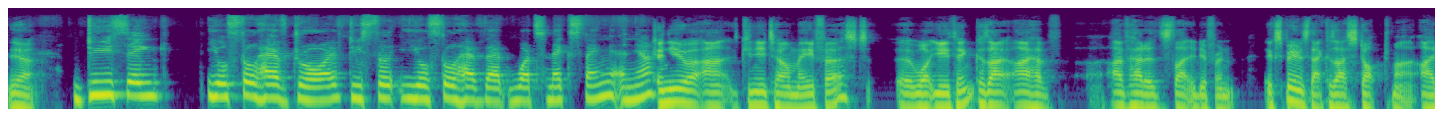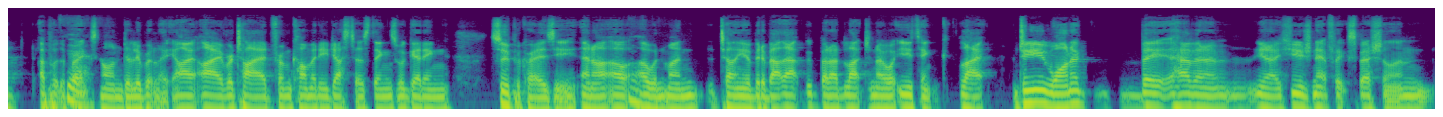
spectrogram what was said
Yeah. Do you think you'll still have drive? Do you still you'll still have that what's next thing in you? Can you uh, can you tell me first uh, what you think? Because I, I have I've had a slightly different experience that because I stopped my I I put the Yeah. brakes on deliberately. I, I retired from comedy just as things were getting super crazy, and I I, I wouldn't mind telling you a bit about that. But, but I'd like to know what you think. Like, do you want to be having a you know huge Netflix special and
